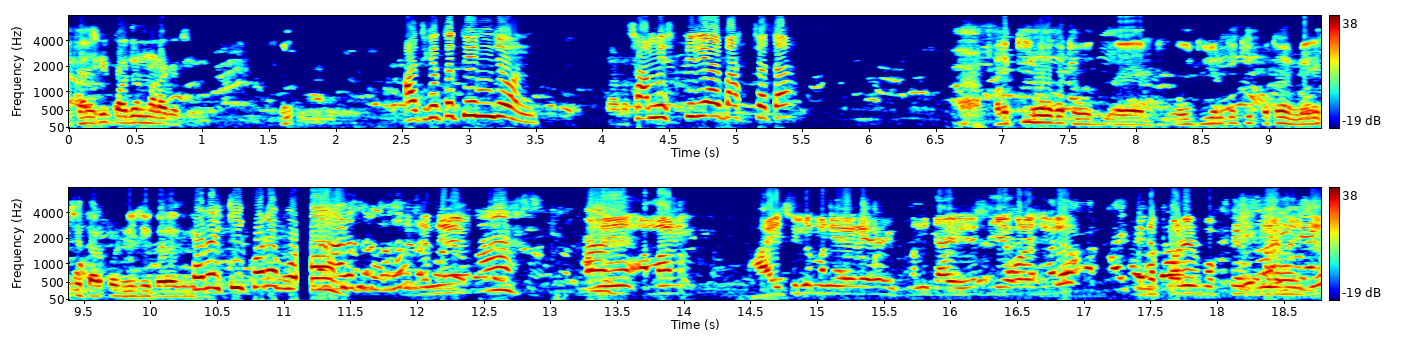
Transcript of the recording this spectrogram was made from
এখানে কি কজন মারা গেছে? আজকে তো তিনজন স্বামী স্ত্রী আর বাচ্চাটা। মানে কি মনে করছ ওই, দুজনকে কি প্রথমে মেরেছে তারপর নিজে গলায় এবার কি করে বলব মানে আমার ভাই ছিল মানে মানে বিয়ে করেছিল। এটা পরের পক্ষে বিয়ে হয়েছে।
